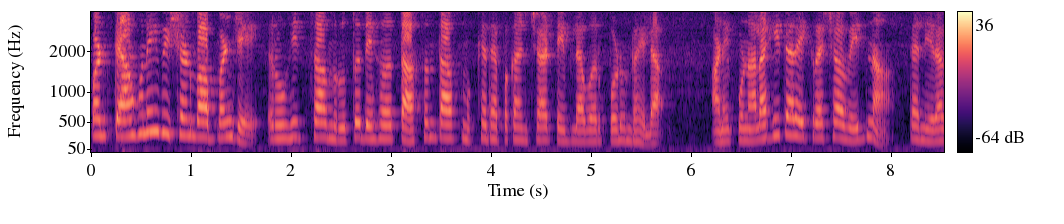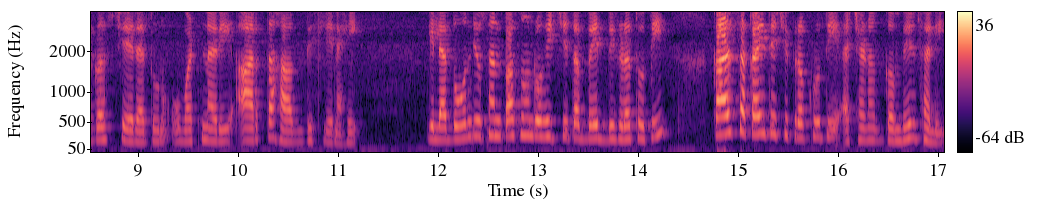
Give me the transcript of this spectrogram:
पण त्याहूनही भीषण बाब म्हणजे रोहितचा मृतदेह तासनतास मुख्याध्यापकांच्या टेबलावर पडून राहिला. आणि कुणालाही त्या लेकराच्या वेदना त्या निरागस चेहऱ्यातून उमटणारी आर्तहाक दिसली नाही. गेल्या दोन दिवसांपासून रोहितची तब्येत बिघडत होती. काल सकाळी त्याची प्रकृती अचानक गंभीर झाली.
